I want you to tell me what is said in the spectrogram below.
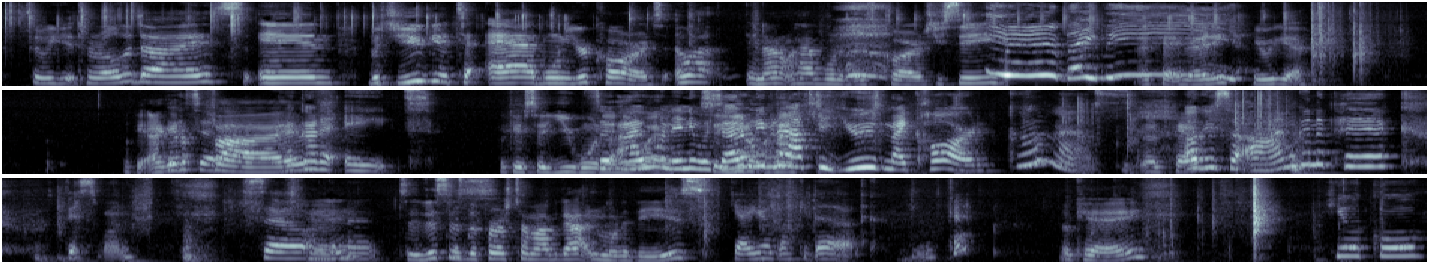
So we get to roll the dice, and but you get to add one of your cards. Oh, I, and I don't have one of those cards. You see? Yeah, baby. Okay, ready? Here we go. Okay, I got a so five. I got an eight. Okay, so you won So anyway. I won anyway, so, you I don't, even have to. use my card. Goodness. Okay. Okay, so I'm gonna pick this one. So I'm Okay. gonna. So this is the first time I've gotten one of these. Yeah, you're lucky duck. Okay. Okay. Helical.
